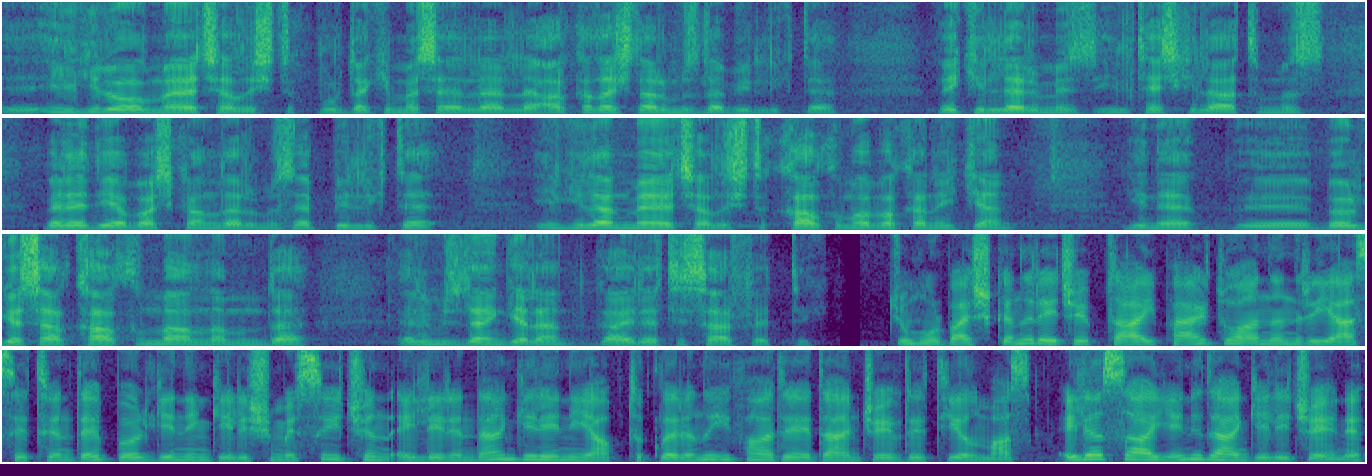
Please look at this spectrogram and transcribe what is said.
e, ilgili olmaya çalıştık. Buradaki meselelerle arkadaşlarımızla birlikte vekillerimiz, il teşkilatımız, belediye başkanlarımız hep birlikte ilgilenmeye çalıştık. Kalkınma Bakanı iken yine e, bölgesel kalkınma anlamında elimizden gelen gayreti sarf ettik. Cumhurbaşkanı Recep Tayyip Erdoğan'ın riyasetinde bölgenin gelişmesi için ellerinden geleni yaptıklarını ifade eden Cevdet Yılmaz, Elazığ'a yeniden geleceğini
